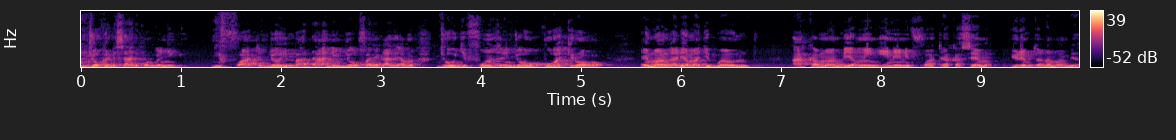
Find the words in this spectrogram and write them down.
njoo kanisani kwa lugha nyingine. Nifuate, njoo ibadani, njoo ufanye kazi njoo ujifunze, njoo ukue kiroho. Hebu angalia majibu ya huyu mtu. Akamwambia mwingine nifuate, akasema yule mtu anamwambia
